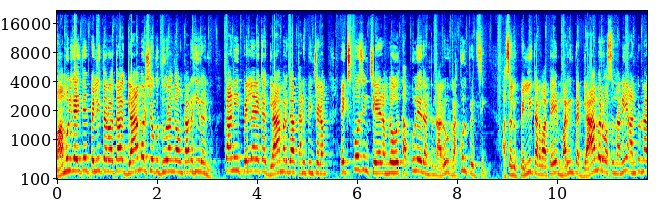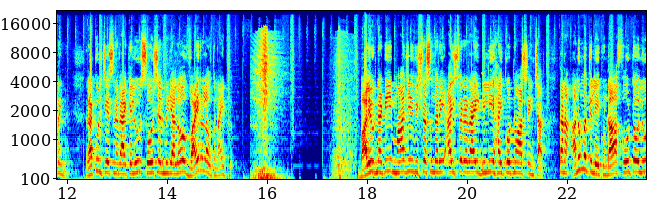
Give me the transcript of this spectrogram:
మామూలుగా అయితే పెళ్ళి తర్వాత గ్లామర్ షోకు దూరంగా ఉంటారు హీరోయిన్లు. కానీ పెళ్ళయ్యాక గ్లామర్గా కనిపించడం ఎక్స్పోజింగ్ చేయడంలో తప్పు లేదంటున్నారు రకుల్ ప్రీత్ సింగ్. అసలు పెళ్ళి తర్వాతే మరింత గ్లామర్ వస్తుందని అంటున్నారు ఈమె. రకుల్ చేసిన వ్యాఖ్యలు సోషల్ మీడియాలో వైరల్ అవుతున్నాయి ఇప్పుడు. బాలీవుడ్ నటి మాజీ విశ్వసుందరి ఐశ్వర్యరాయ్ ఢిల్లీ హైకోర్టును ఆశ్రయించారు. తన అనుమతి లేకుండా ఫోటోలు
